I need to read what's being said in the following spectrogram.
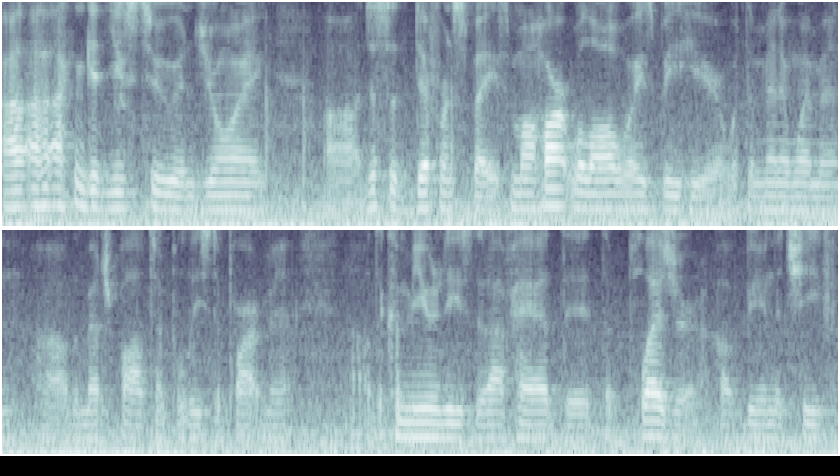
I, I, I can get used to enjoying uh, just a different space. My heart will always be here with the men and women, uh, the Metropolitan Police Department, uh, the communities that I've had the, the pleasure of being the chief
